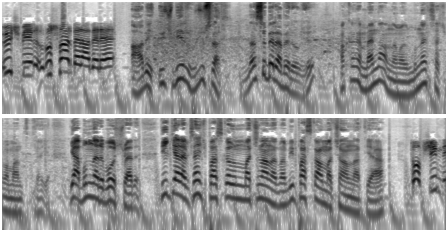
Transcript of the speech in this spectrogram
3-1 Ruslar berabere. Abi 3-1 Ruslar. Nasıl beraber oluyor? Hakikaten ben de anlamadım. Bu ne saçma mantık ya. Ya, ya bunları boş ver. Dilker abi sen hiç Pascal'ın maçını anlatma. Bir Pascal maçı anlat ya. Top şimdi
